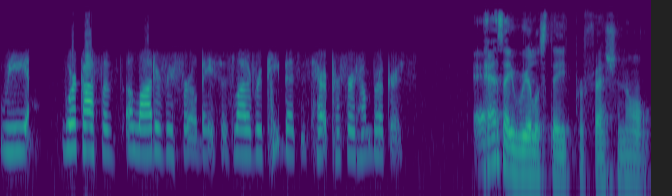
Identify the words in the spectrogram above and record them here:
we work off of a lot of referral basis, a lot of repeat business here at Preferred Home Brokers. As a real estate professional,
